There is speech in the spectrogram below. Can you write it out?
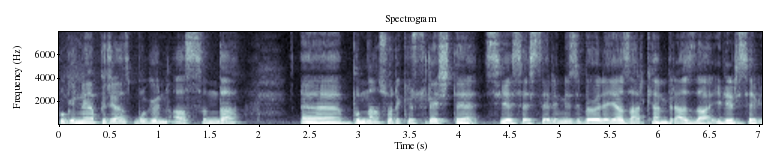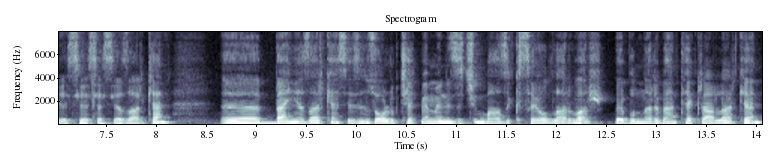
Bugün ne yapacağız? Bugün aslında bundan sonraki süreçte CSS'lerimizi böyle yazarken biraz daha ileri seviye CSS yazarken ben yazarken sizin zorluk çekmemeniz için bazı kısa yollar var ve bunları ben tekrarlarken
